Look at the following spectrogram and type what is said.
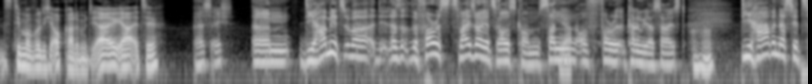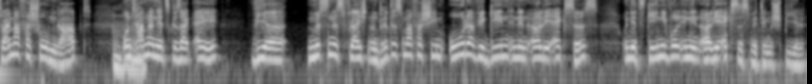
das Thema wollte ich auch gerade mit. Ja, ja, erzähl. Was, echt? Ähm, die haben jetzt über, also The Forest 2 soll jetzt rauskommen, Son Ja. Mhm. of Forest, keine Ahnung, wie das heißt. Die haben das jetzt zweimal verschoben gehabt und Mhm. haben dann jetzt gesagt, ey, wir müssen es vielleicht ein drittes Mal verschieben oder wir gehen in den Early Access und jetzt gehen die wohl in den Early Access mit dem Spiel.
